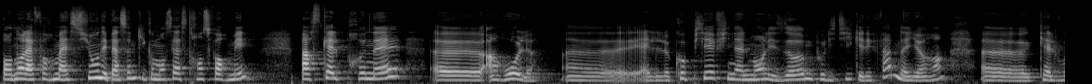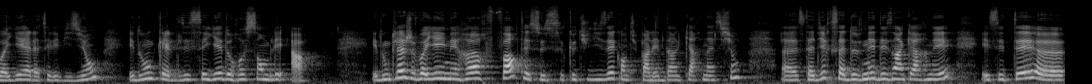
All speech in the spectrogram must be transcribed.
pendant la formation des personnes qui commençaient à se transformer parce qu'elles prenaient euh, un rôle. elles copiaient finalement les hommes politiques et les femmes d'ailleurs hein, qu'elles voyaient à la télévision et donc elles essayaient de ressembler à. Et donc là, je voyais une erreur forte, et c'est ce que tu disais quand tu parlais d'incarnation, c'est-à-dire que ça devenait désincarné, et c'était,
